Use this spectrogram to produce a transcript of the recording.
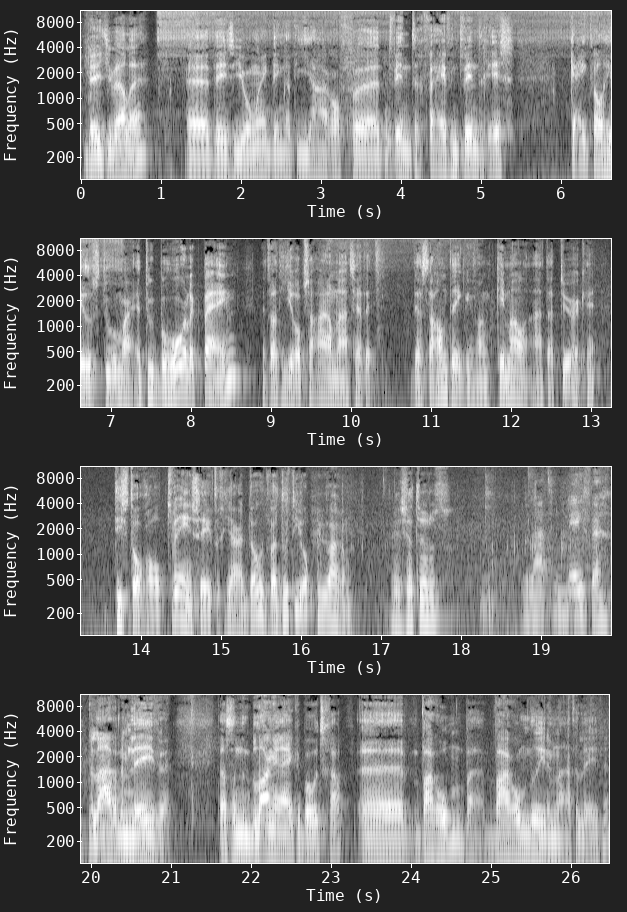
Beetje wel, hè? Uh, deze jongen, ik denk dat hij een jaar of uh, 20, 25 is... kijkt wel heel stoer, maar het doet behoorlijk pijn. Met wat hij hier op zijn arm laat zetten... dat is de handtekening van Kemal Atatürk, hè? Die is toch al 72 jaar dood. Wat doet hij op uw arm? Is dat het? We laten hem leven. We laten hem leven. Dat is een belangrijke boodschap. Uh, waarom? waarom wil je hem laten leven?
